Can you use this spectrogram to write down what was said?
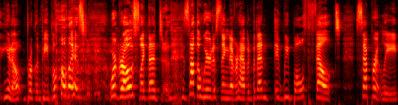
you know, Brooklyn people. It's- we're gross. Like that. It's not the weirdest thing that ever happened. But then it, we both felt separately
